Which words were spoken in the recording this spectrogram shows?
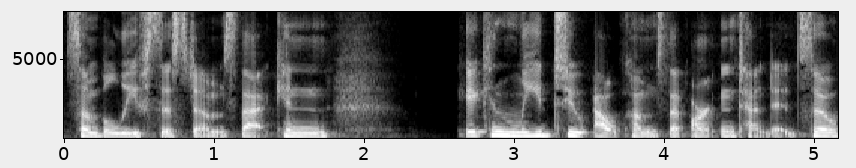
some belief systems that can it can lead to outcomes that aren't intended. So,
